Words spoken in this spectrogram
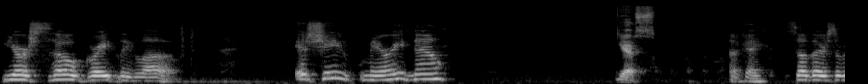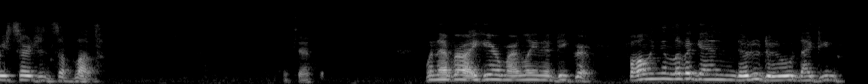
you're so greatly loved. Is she married now? Yes. Okay. So there's a resurgence of love. Okay. Whenever I hear Marlene Dietrich falling in love again, do do do, 19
